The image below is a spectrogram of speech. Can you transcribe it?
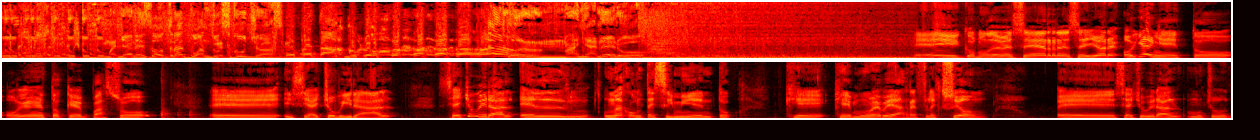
Tu, tu- tu- tu- tu mañana es otra cuando escuchas. ¡Qué espectáculo! Mañanero. Ey, como debe ser, señores. Oigan esto, oigan esto que pasó eh, y se ha hecho viral. Se ha hecho viral el, un acontecimiento que, que mueve a reflexión. Eh, se ha hecho viral, muchos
